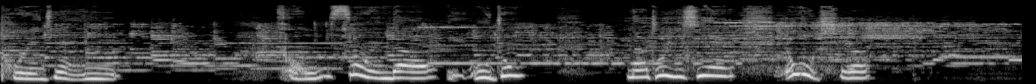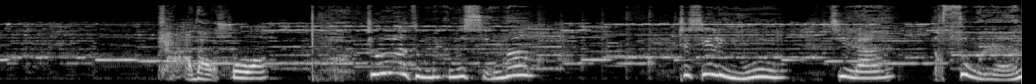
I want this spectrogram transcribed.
仆人建议从送人的礼物中拿出一些食物吃。茶道说：“这怎么能行呢？这些礼物既然送人，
